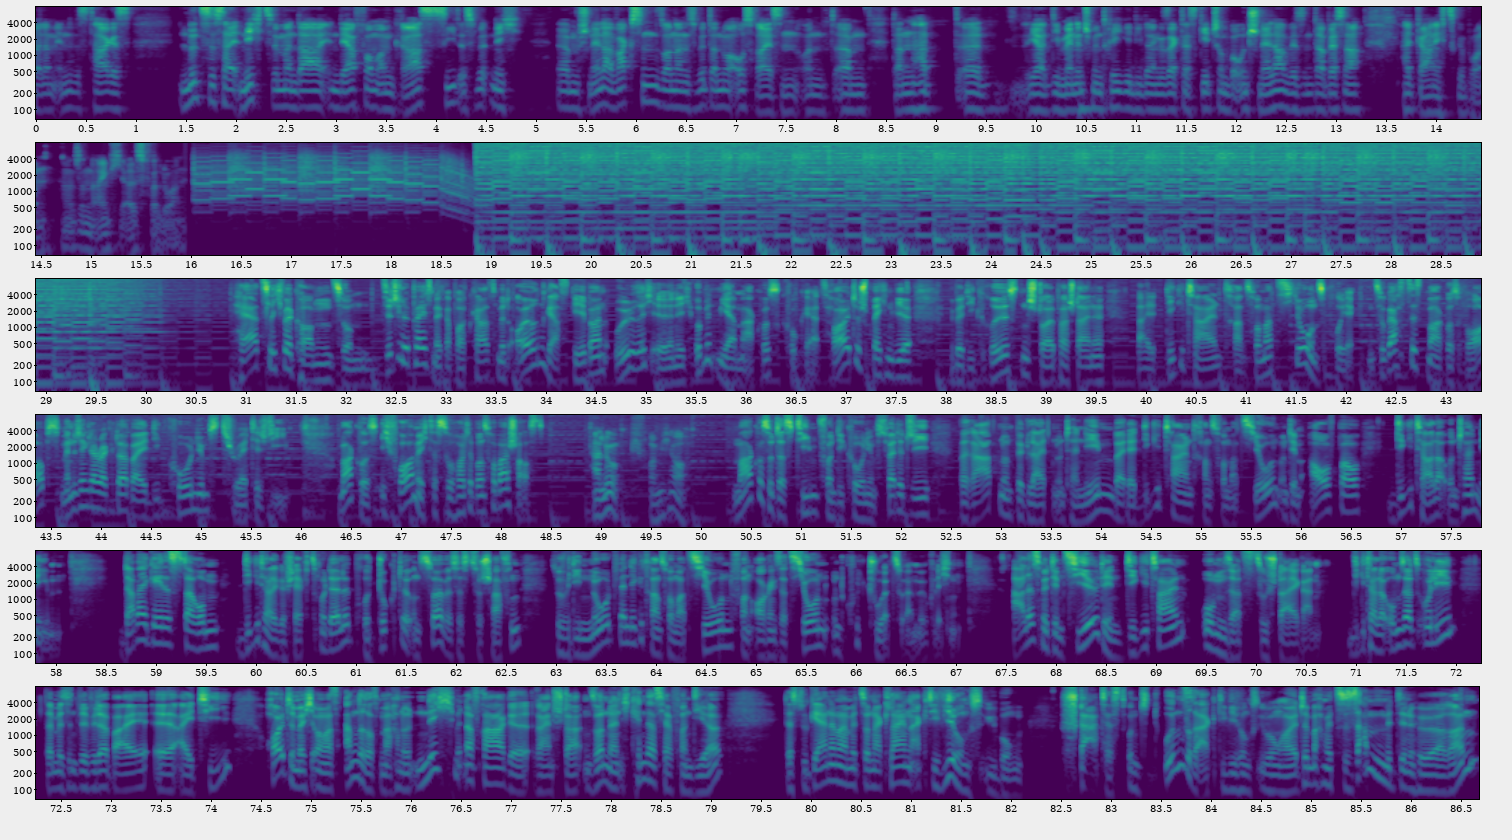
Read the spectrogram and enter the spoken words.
weil am Ende des Tages nützt es halt nichts, wenn man da in der Form am Gras zieht. Es wird nicht ähm, schneller wachsen, sondern es wird dann nur ausreißen. Und ähm, dann hat äh, ja die Management-Riege, die dann gesagt hat, es geht schon bei uns schneller, wir sind da besser, halt gar nichts gewonnen, also eigentlich alles verloren. Herzlich willkommen zum Digital Pacemaker Podcast mit euren Gastgebern Ulrich Irnig und mit mir Markus Kuckertz. Heute sprechen wir über die größten Stolpersteine bei digitalen Transformationsprojekten. Zu Gast ist Markus Worps, Managing Director bei Diconium Strategy. Markus, ich freue mich, dass du heute bei uns vorbeischaust. Hallo, ich freue mich auch. Markus und das Team von Diconium Strategy beraten und begleiten Unternehmen bei der digitalen Transformation und dem Aufbau digitaler Unternehmen. Dabei geht es darum, digitale Geschäftsmodelle, Produkte und Services zu schaffen, sowie die notwendige Transformation von Organisation und Kultur zu ermöglichen. Alles mit dem Ziel, den digitalen Umsatz zu steigern. Digitaler Umsatz, Uli, damit sind wir wieder bei äh, IT. Heute möchte ich aber was anderes machen und nicht mit einer Frage reinstarten, sondern ich kenne das ja von dir, dass du gerne mal mit so einer kleinen Aktivierungsübung startest. Und unsere Aktivierungsübung heute machen wir zusammen mit den Hörern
